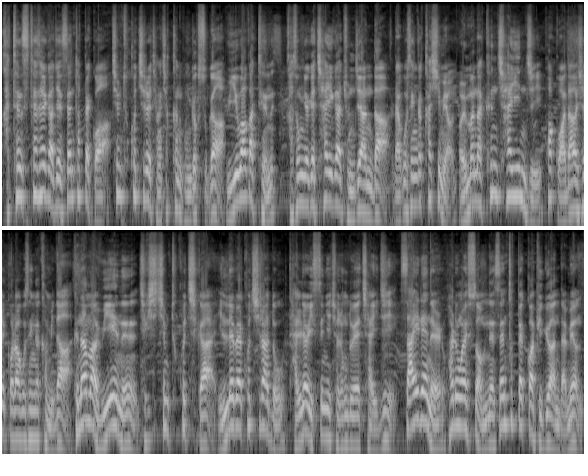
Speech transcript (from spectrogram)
같은 스탯을 가진 센터백과 침투 코치를 장착한 공격수가 위와 같은 가속력의 차이가 존재한다 라고 생각하시면 얼마나 큰 차이인지 확 와닿으실 거라고 생각합니다. 그나마 위에는 즉시 침 투 코치가 1레벨 코치라도 달려있으니 저 정도의 차이지 사이렌을 활용할 수 없는 센터백과 비교한다면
